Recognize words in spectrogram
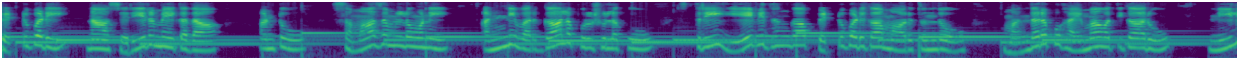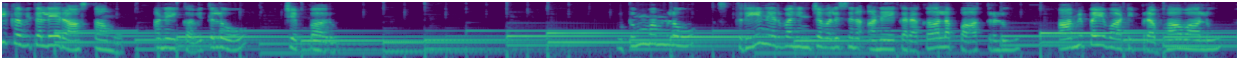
పెట్టుబడి నా శరీరమే కదా అంటూ సమాజంలోని అన్ని వర్గాల పురుషులకు స్త్రీ ఏ విధంగా పెట్టుబడిగా మారుతుందో మందరపు హైమావతి గారు నీలి కవితలే రాస్తాము అనే కవితలో చెప్పారు. కుటుంబంలో స్త్రీ నిర్వహించవలసిన అనేక రకాల పాత్రలు ఆమెపై వాటి ప్రభావాలు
